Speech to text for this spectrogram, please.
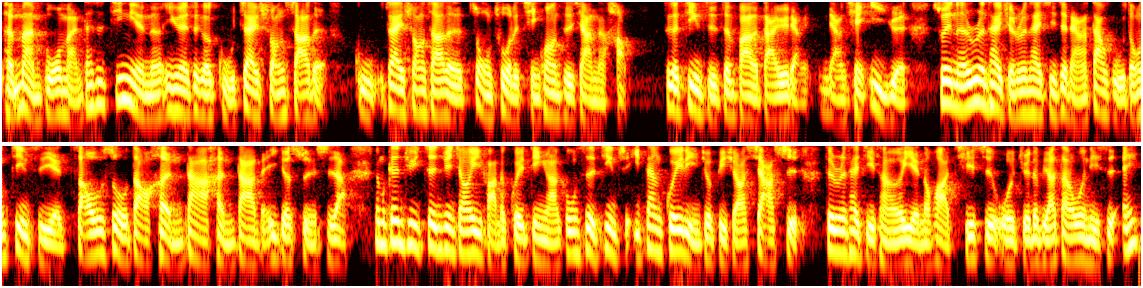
盆满钵满。但是今年呢，因为这个股债双杀的股债双杀的重挫的情况之下呢，好。这个净值蒸发了大约两两千亿元，所以呢，润泰全、润泰新这两个大股东净值也遭受到很大很大的一个损失啊。那么根据证券交易法的规定啊，公司的净值一旦归零，就必须要下市。对润泰集团而言的话，其实我觉得比较大的问题是，哎，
